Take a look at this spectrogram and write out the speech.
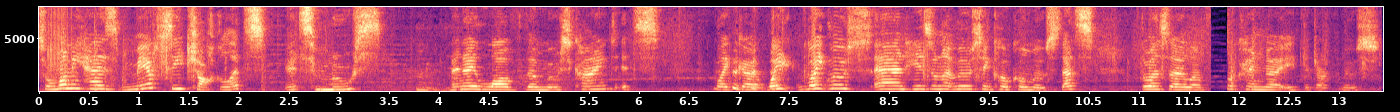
So mommy has Merci chocolates. It's mousse, and I love the mousse kind. It's like uh, white white mousse and hazelnut mousse and cocoa mousse. That's the ones that I love. Who can uh, eat the dark mousse?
